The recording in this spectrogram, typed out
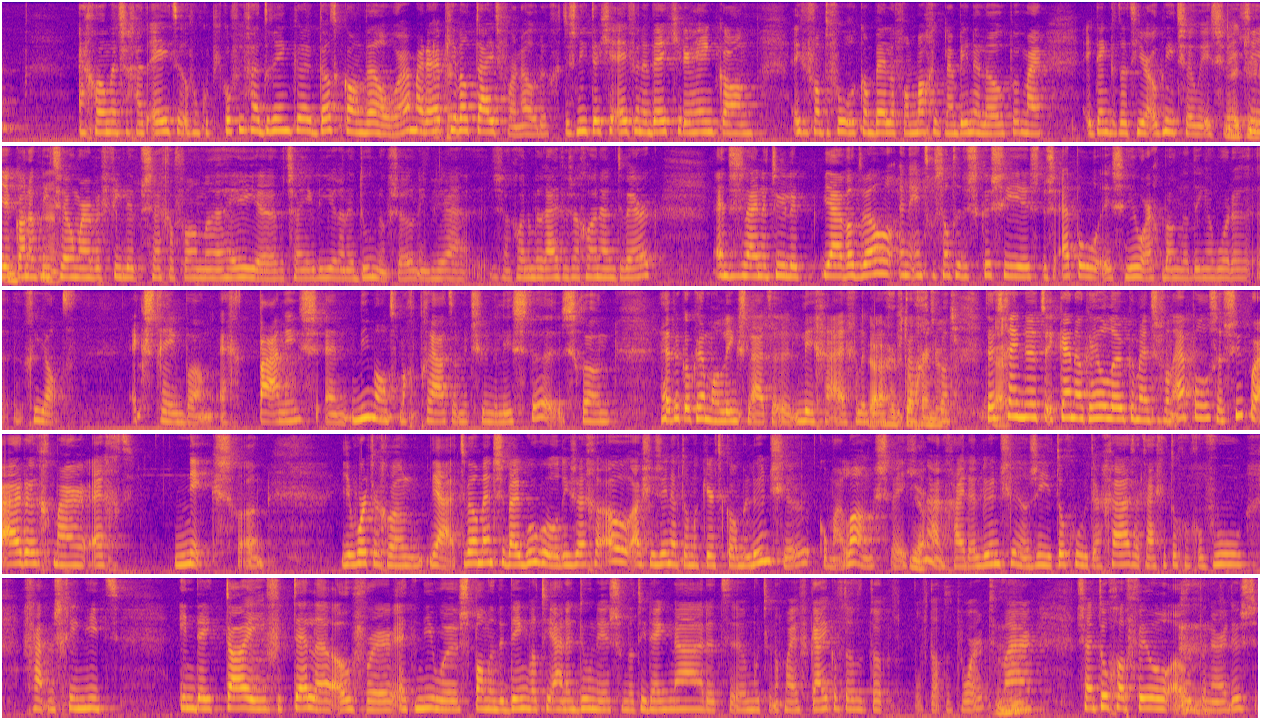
en gewoon met ze gaat eten of een kopje koffie gaat drinken, dat kan wel hoor. Maar daar heb je wel tijd voor nodig. Het is niet dat je even een weekje erheen kan, even van tevoren kan bellen van mag ik naar binnen lopen. Maar ik denk dat dat hier ook niet zo is. Weet je? je kan ook niet zomaar bij Philips zeggen van hé, hey, uh, wat zijn jullie hier aan het doen of zo. En ik ja, ze zijn gewoon een bedrijf, ze zijn gewoon aan het werk. En ze zijn natuurlijk, ja, wat wel een interessante discussie is. Dus Apple is heel erg bang dat dingen worden uh, gejat extreem bang, echt panisch. En niemand mag praten met journalisten. Is gewoon, heb ik ook helemaal links laten liggen eigenlijk. Ja, heeft toch geen nut. het heeft geen nut. Ik ken ook heel leuke mensen van Apple, ze zijn super aardig, maar echt niks. Gewoon. Je wordt er gewoon, ja, terwijl mensen bij Google die zeggen: Oh, als je zin hebt om een keer te komen lunchen, kom maar langs. Weet je, nou, dan ga je daar lunchen, dan zie je toch hoe het daar gaat, dan krijg je toch een gevoel. Gaat misschien niet in detail vertellen over het nieuwe spannende ding wat hij aan het doen is. Omdat hij denkt, nou, dat uh, moeten we nog maar even kijken of dat het, dat, of dat het wordt. Mhm. Maar ze zijn toch al veel opener. Dus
